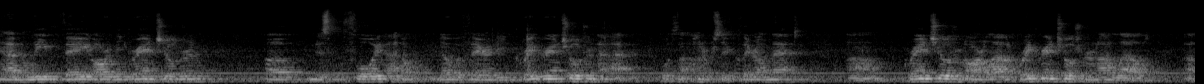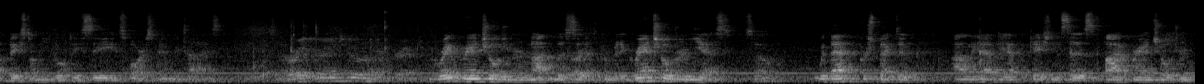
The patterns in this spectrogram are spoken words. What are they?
and I believe they are the grandchildren of Ms. Floyd. I don't know if they're the great-grandchildren, I was not hundred percent clear on that. Um, Grandchildren are allowed, great-grandchildren are not allowed, uh, based on the ULDC as far as family ties. Great grandchildren or grandchildren? Great-grandchildren are not listed as permitted. Grandchildren, yes. So with that perspective, I only have the application that says five grandchildren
